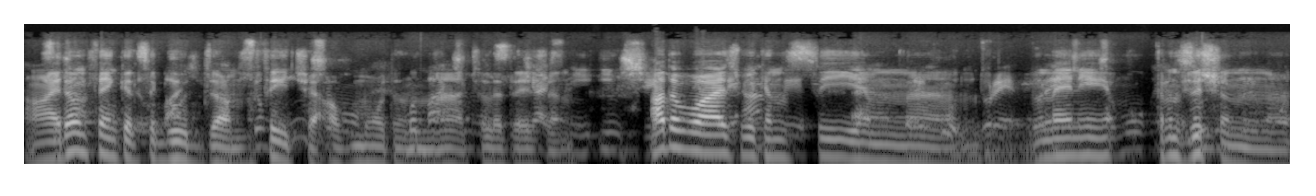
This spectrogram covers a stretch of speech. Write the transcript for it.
I don't think it's a good um, feature of modern uh, television. Otherwise, we can see um, many transition uh,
